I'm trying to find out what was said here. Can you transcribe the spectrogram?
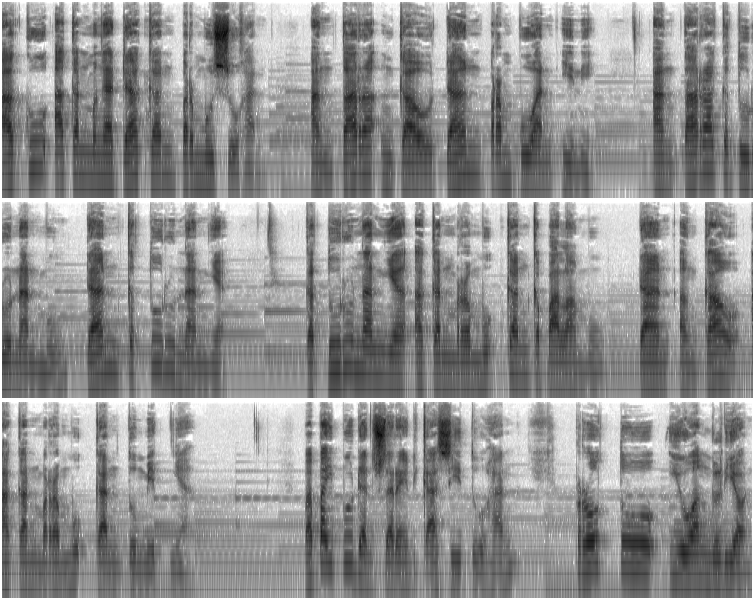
Aku akan mengadakan permusuhan antara engkau dan perempuan ini, antara keturunanmu dan keturunannya. Keturunannya akan meremukkan kepalamu, dan engkau akan meremukkan tumitnya. Bapak, Ibu, dan saudara yang dikasih Tuhan, proto evangelion.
